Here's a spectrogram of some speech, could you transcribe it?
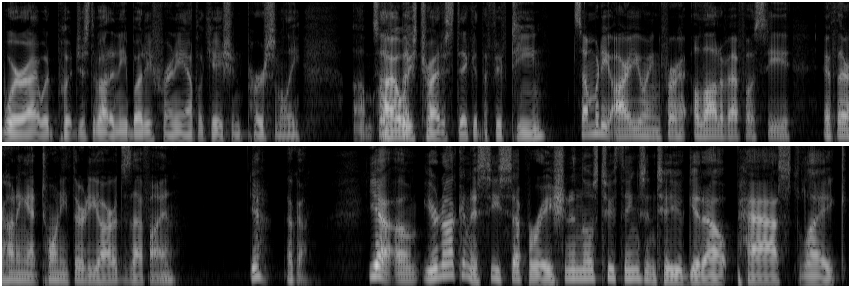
where I would put just about anybody for any application personally. Um, I always try to stick at the 15. Somebody arguing for a lot of FOC, if they're hunting at 20, 30 yards, is that fine? Yeah. Okay. Yeah, um, you're not going to see separation in those two things until you get out past like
